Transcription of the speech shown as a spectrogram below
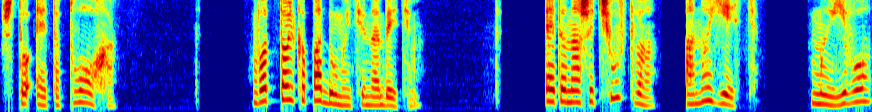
что это плохо. Вот только подумайте над этим. Это наше чувство, оно есть. Мы его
